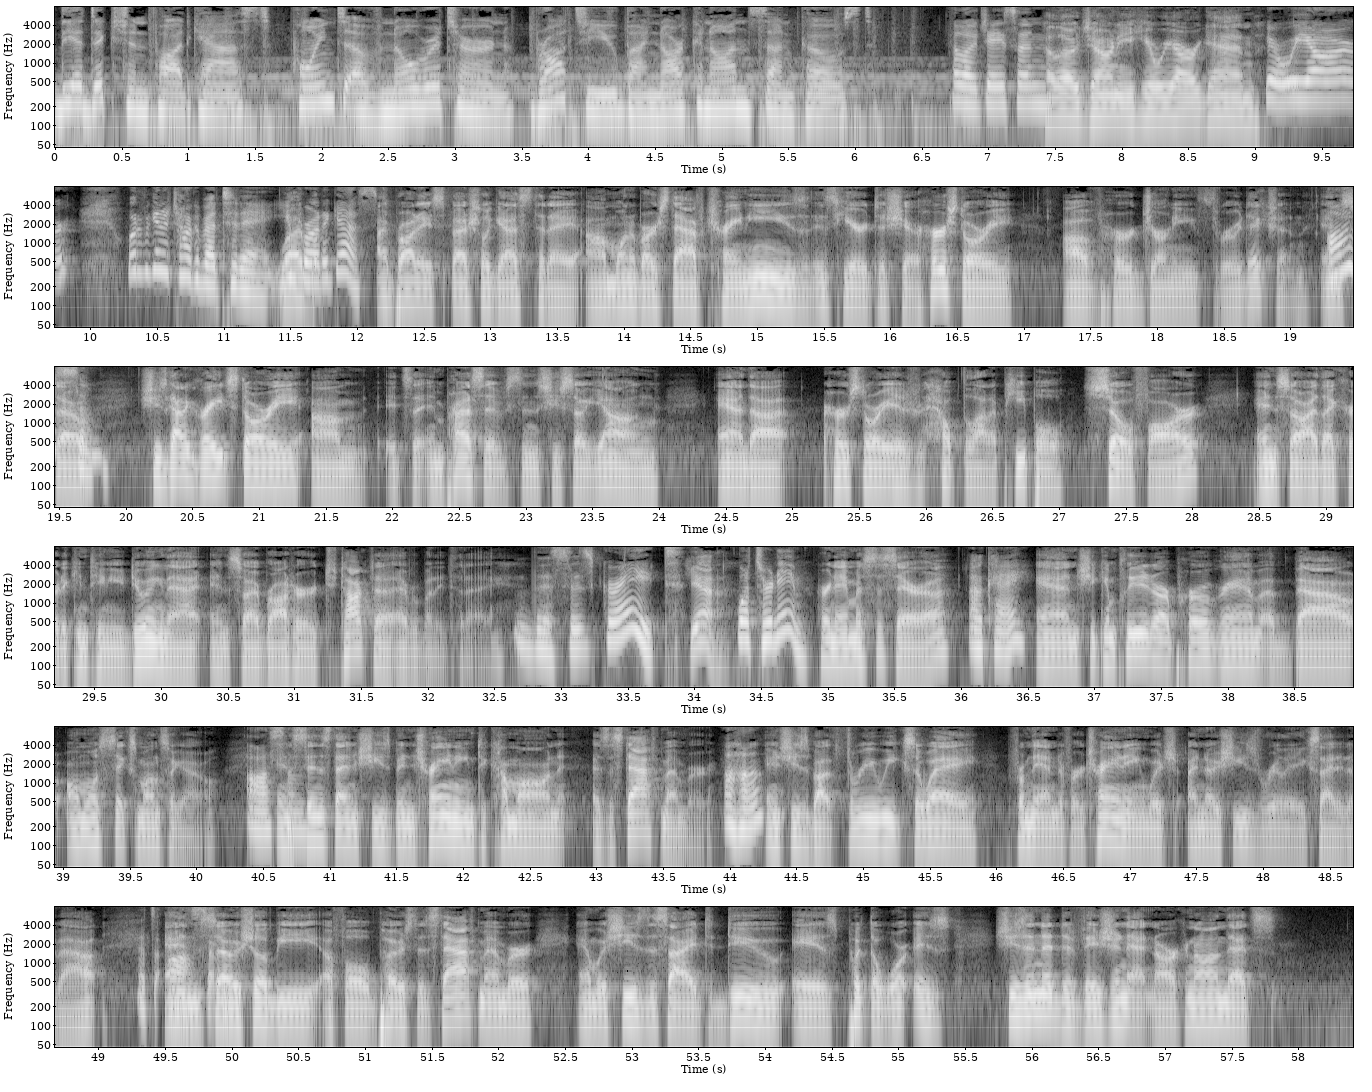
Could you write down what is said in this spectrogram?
the Addiction Podcast, Point of No Return, brought to you by Narconon Suncoast. Hello, Jason. Hello, Joni. Here we are again. Here we are. What are we going to talk about today? You Well, brought br- a guest. I brought a special guest today. Um, one of our staff trainees is here to share her story of her journey through addiction. And so she's got a great story. Um, it's uh, impressive since she's so young. And uh, her story has helped a lot of people so far. And so I'd like her to continue doing that. And so I brought her to talk to everybody today. this is great. Yeah. What's her name? Her name is Csira. Okay. and she completed our program about almost six months ago. Awesome. And since then, she's been training to come on as a staff member. Uh-huh. And she's about three weeks away from the end of her training, which I know she's really excited about. That's awesome. And so she'll be a full posted staff member. And what she's decided to do is put the word is she's in a division at Narconon that's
